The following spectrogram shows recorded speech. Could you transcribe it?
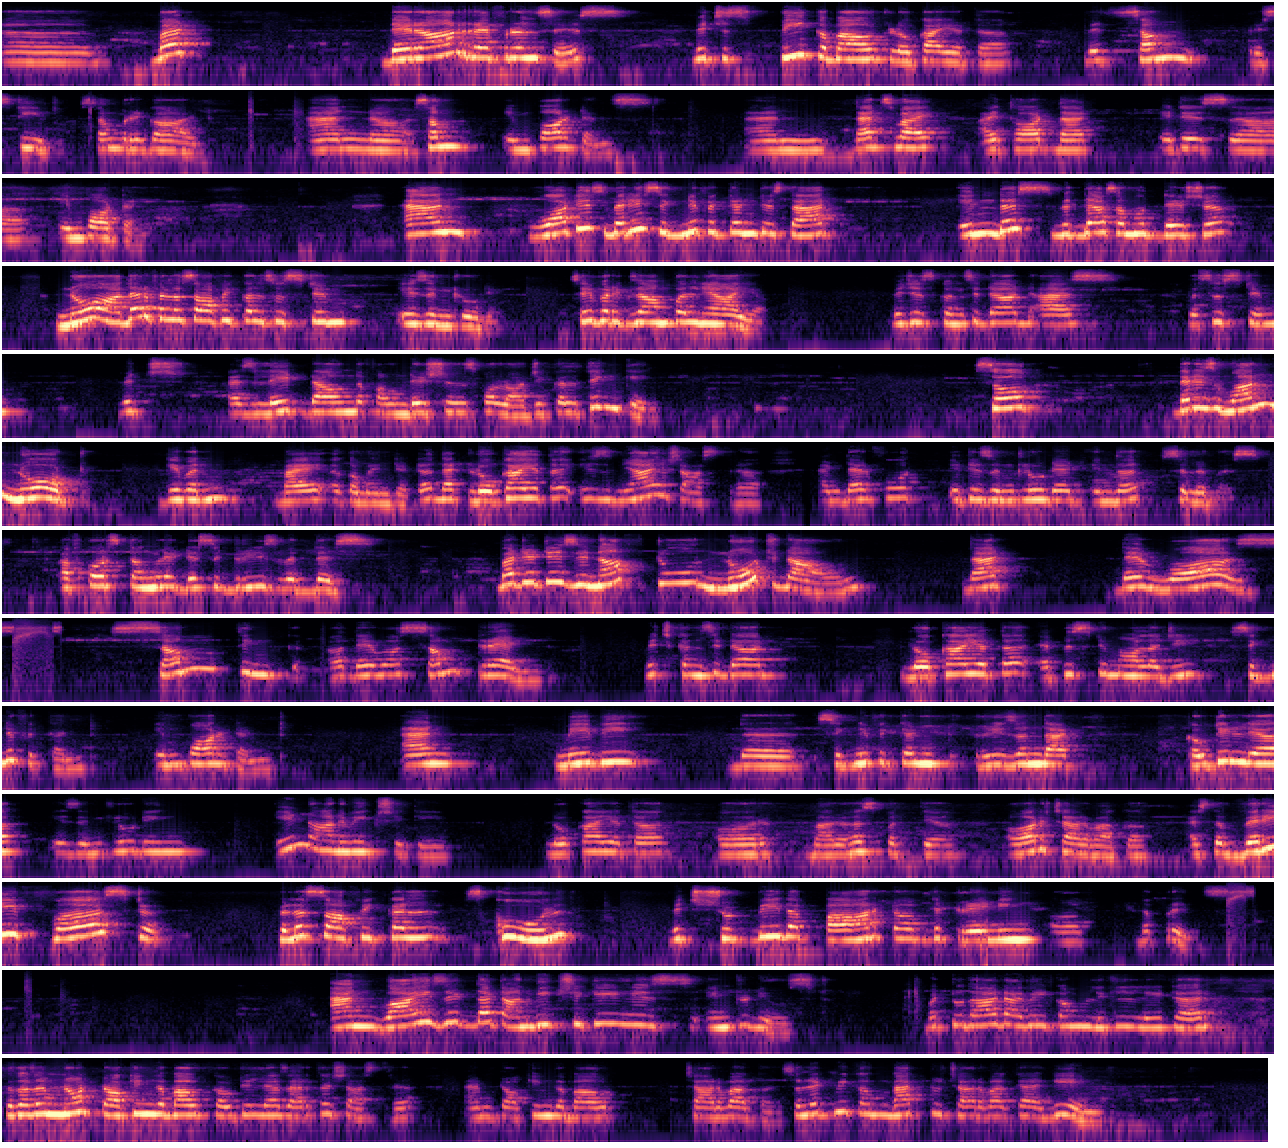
Uh, but there are references which speak about Lokayata with some prestige, some regard, and uh, some importance. And that's why I thought that it is uh, important. And what is very significant is that in this Vidya Samuddesha, no other philosophical system is included. Say, for example, Nyaya, which is considered as the system which has laid down the foundations for logical thinking. So, there is one note given by a commentator that Lokayata is Nyaya Shastra and therefore it is included in the syllabus. Of course, Kangle disagrees with this. But it is enough to note down that there was something, uh, there was some trend which considered Lokayata epistemology significant, important, and maybe the significant reason that Kautilya is including in Anavikshiki Lokayata or Barahaspatya or Charvaka as the very first philosophical school which should be the part of the training of the prince. And why is it that Anvikshiki is introduced? But to that I will come little later because I'm not talking about Kautilya's Artha Shastra. I'm talking about Charvaka. So let me come back to Charvaka again.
